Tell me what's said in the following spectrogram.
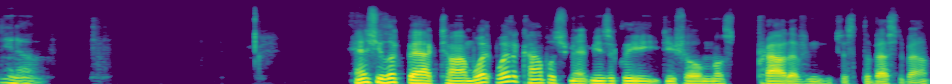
know. As you look back, Tom, what what accomplishment musically do you feel most proud of and just the best about?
